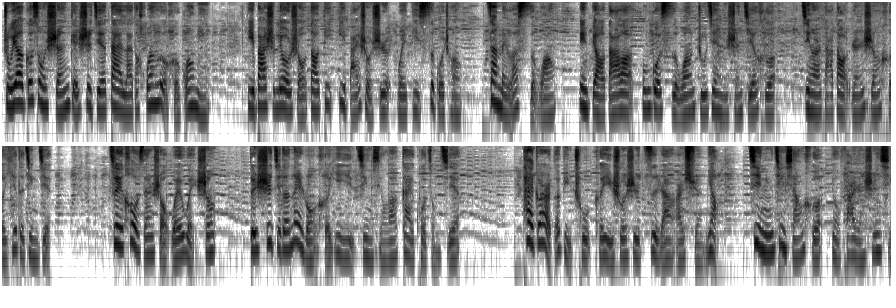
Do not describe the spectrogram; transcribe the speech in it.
主要歌颂神给世界带来的欢乐和光明。第八十六首到第一百首诗为第四过程，赞美了死亡，并表达了通过死亡逐渐与神结合，进而达到人神合一的境界。最后三首为尾声，对诗集的内容和意义进行了概括总结。泰戈尔的笔触可以说是自然而玄妙，既宁静祥和，又发人深省，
